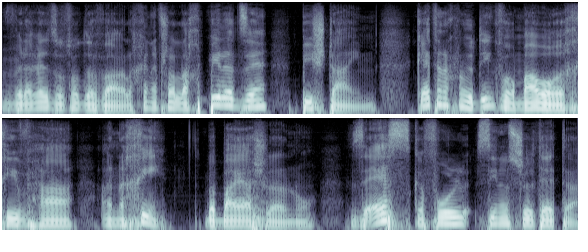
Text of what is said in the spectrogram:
ולרדת זה אותו דבר. לכן אפשר להכפיל את זה פי 2. כעת אנחנו יודעים כבר מהו הרכיב האנכי בבעיה שלנו. זה S כפול סינוס של תטא.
